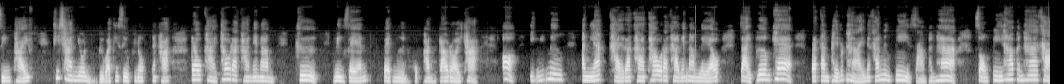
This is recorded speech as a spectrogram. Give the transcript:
Sync Type ที่ชานยนหรือว่าที่เซลลพินกนะคะ เราขายเท่าราคาแนะนำคือ 186,900 ค่ะอ้ออีกนิดนึง อันเนี้ยขายราคาเท่าราคาแนะนำแล้ว จ่ายเพิ่มแค่ประกันภัยรถหายนะคะ 1 ปี 3,500 2 ปี 5,500 ค่ะ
